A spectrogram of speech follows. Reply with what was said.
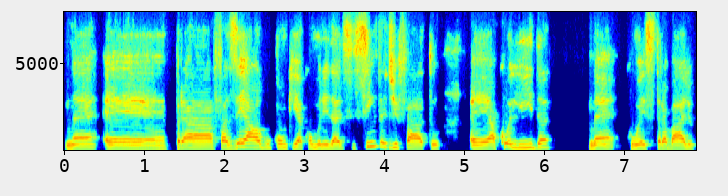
né, é, para fazer algo com que a comunidade se sinta de fato é, acolhida né, com esse trabalho.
